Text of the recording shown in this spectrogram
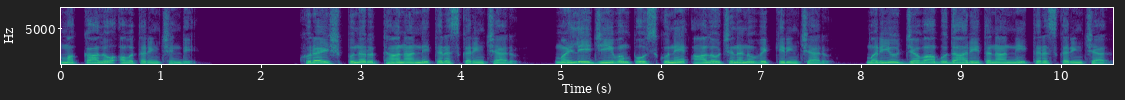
మక్కాలో అవతరించింది. ఖురైష్ పునరుత్థానాన్ని తిరస్కరించారు. మళ్ళీ జీవం పోసుకునే ఆలోచనను వెక్కిరించారు. మరియు జవాబుదారీతనాన్ని తిరస్కరించారు.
